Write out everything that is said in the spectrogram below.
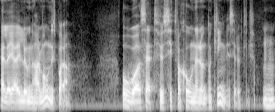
Eller jag är lugn och harmonisk bara. Oavsett hur situationen runt omkring mig ser ut. Liksom. Mm.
